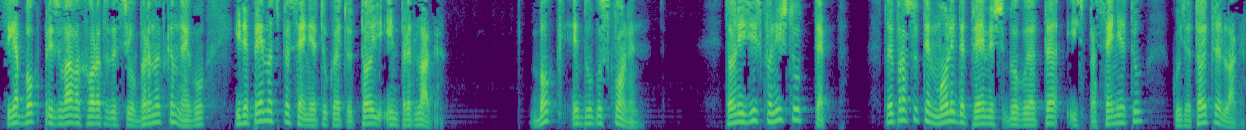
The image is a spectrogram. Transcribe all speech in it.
Сега Бог призовава хората да се обърнат към Него и да приемат спасението, което Той им предлага. Бог е благосклонен. Той не изисква нищо от теб. Той просто те моли да приемеш благодата и спасението, които Той предлага.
